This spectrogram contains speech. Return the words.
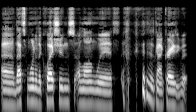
Um, that's one of the questions, along with this is kind of crazy, but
